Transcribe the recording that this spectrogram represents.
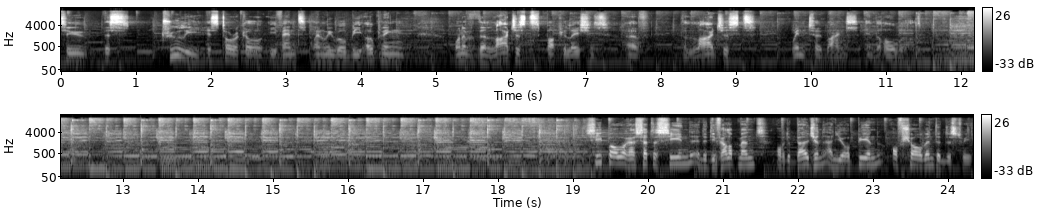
to this truly historical event when we will be opening one of the largest populations of the largest wind turbines in the whole world. C-Power has set the scene in the development of the Belgian and European offshore wind industry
